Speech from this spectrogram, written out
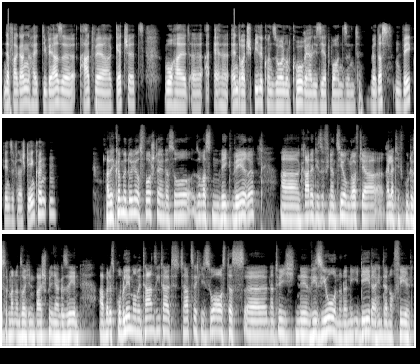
in der Vergangenheit diverse Hardware-Gadgets, wo halt äh, äh Android-Spielekonsolen und Co. realisiert worden sind. Wäre das ein Weg, den sie vielleicht gehen könnten? Also ich könnte mir durchaus vorstellen, dass so sowas ein Weg wäre. Äh, Gerade diese Finanzierung läuft ja relativ gut, das hat man an solchen Beispielen ja gesehen. Aber das Problem momentan sieht halt tatsächlich so aus, dass äh, natürlich eine Vision oder eine Idee dahinter noch fehlt.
